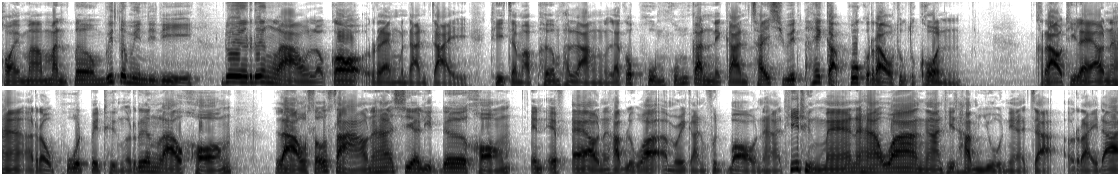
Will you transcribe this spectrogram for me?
คอยมาหมั่นเติมวิตามินดีดีด้วยเรื่องราวแล้วก็แรงบันดาลใจ ที่จะมาเพิ่มพลัง และก็ภูมิคุ้มกันในการใช้ชีวิตให้กับพวกเราทุกๆคน คราวที่แล้วนะฮะเราพูดไปถึงเรื่องราวของ เหล่าสาวๆนะฮะเชียร์ลีดเดอร์ของ NFL นะครับหรือว่าอเมริกันฟุตบอลนะฮะที่ถึงแม้นะฮะว่างานที่ทำอยู่เนี่ยจะรายได้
